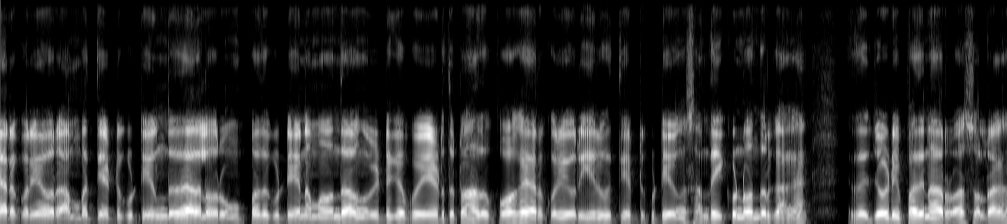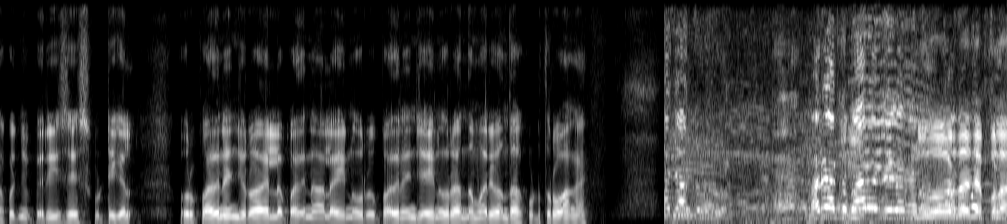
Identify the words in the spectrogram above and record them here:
ஏறக்குறைய ஒரு ஐம்பத்தி எட்டு குட்டி இருந்தது. அதில் ஒரு முப்பது குட்டியை நம்ம வந்து அவங்க வீட்டுக்கே போய் எடுத்துட்டோம். அது போக ஏறக்குறைய ஒரு இருபத்தி எட்டு குட்டி அவங்க சந்தைக்கு கொண்டு வந்திருக்காங்க. இது ஜோடி பதினாறு ரூபா சொல்கிறாங்க கொஞ்சம் பெரிய சைஸ் குட்டிகள். ஒரு பதினஞ்சு ரூபா இல்லை பதினாலு ஐநூறு பதினஞ்சு ஐநூறு அந்த மாதிரி வந்தால் கொடுத்துருவாங்க. నువ్వు చెప్పలా.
